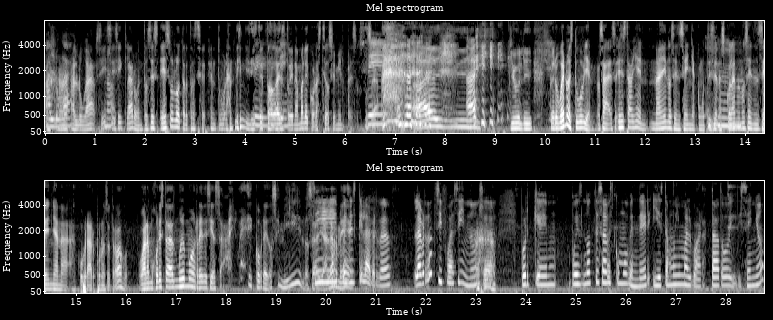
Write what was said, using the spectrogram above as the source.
al Ajá, lugar. Al lugar, sí, ¿no? sí, sí, claro. Entonces, eso lo trataste en tu branding y diste Sí, todo sí, sí. esto y nada más le cobraste 12 mil pesos. O Sí. sea, ay, Ay. Julie. Pero bueno, estuvo bien. O sea, es- está bien. Nadie nos enseña, como tú dices, en la escuela no nos enseñan a, a cobrar por nuestro trabajo. O a lo mejor estabas muy morre y decías, ay, güey, cobré 12 mil. O sea, sí, ya la armé. pues es que la verdad, la verdad sí fue así, ¿no? O sea, porque pues no te sabes cómo vender y está muy malbaratado el diseño.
